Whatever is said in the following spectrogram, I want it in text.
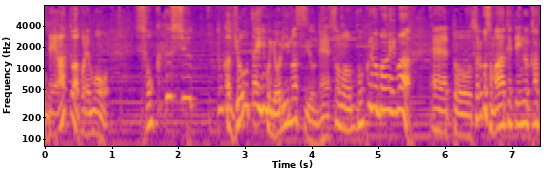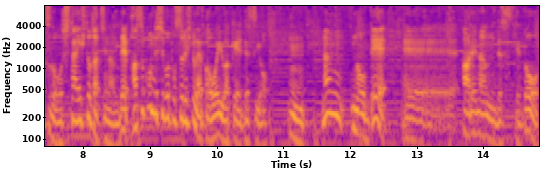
であとはこれもう職種とか業態にもよりますよね。その僕の場合は、えっ、ー、と、それこそマーケティング活動をしたい人たちなんで、パソコンで仕事する人がやっぱ多いわけですよ。うん。なので、えー、あれなんですけど、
